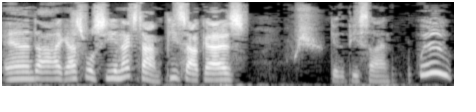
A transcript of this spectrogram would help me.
And uh, I guess we'll see you next time. Peace out, guys. Give the peace sign. Woo!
